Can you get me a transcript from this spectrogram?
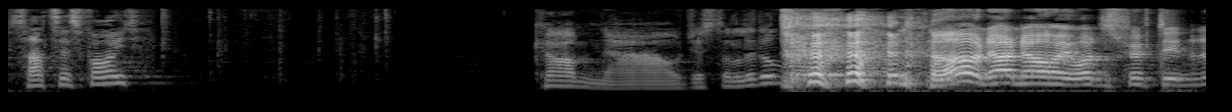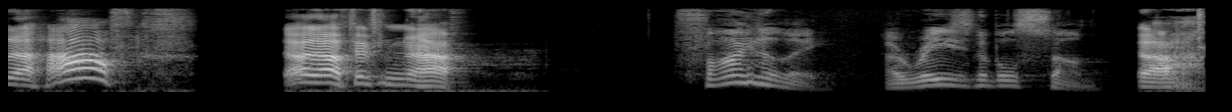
Satisfied? come now, just a little more. no, no, no. He wants fifteen and a half. No, no, fifteen and a half. Finally, a reasonable sum. Ah,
